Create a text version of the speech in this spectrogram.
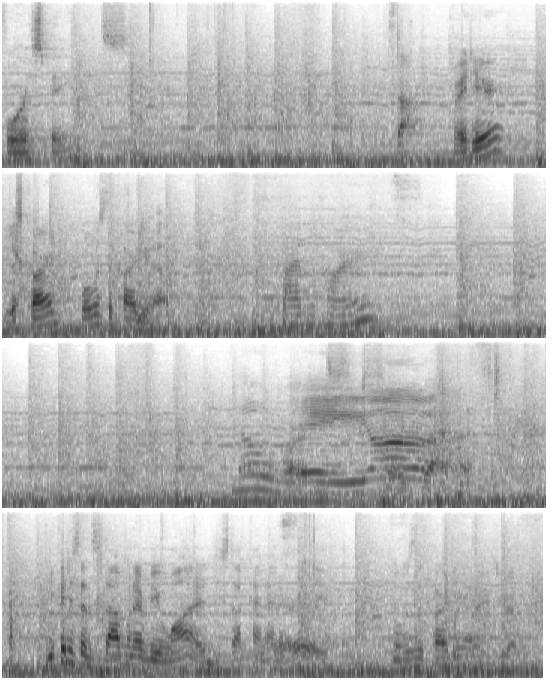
Four of spades. Stop. Right here? This card? What was the card you had? Five of hearts. No way. Just like that. You could have said stop whenever you wanted. You stopped kind of early. What was the card you had? You have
